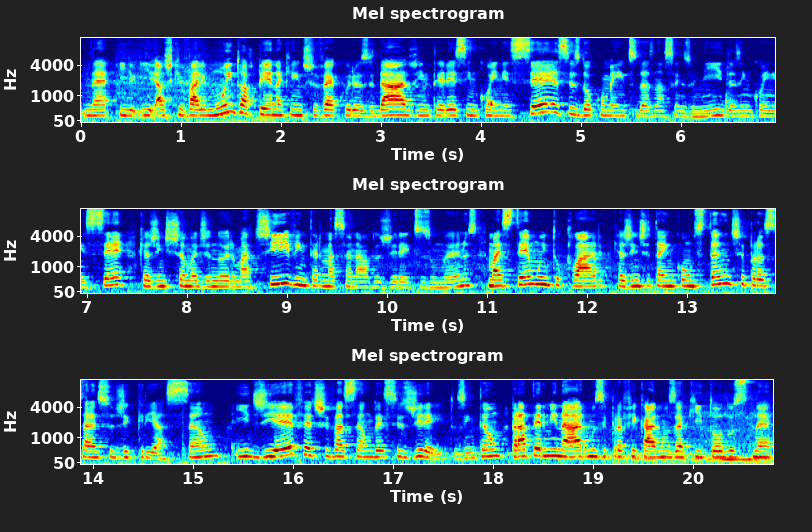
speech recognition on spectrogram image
né, e, e acho que vale muito a pena quem tiver curiosidade, interesse em conhecer esses documentos das Nações Unidas, em conhecer o que a gente chama de normativa internacional dos direitos humanos, mas ter muito claro que a gente está em constante processo de criação e de efetivação desses direitos. Então, para terminarmos e para ficarmos aqui todos, né,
